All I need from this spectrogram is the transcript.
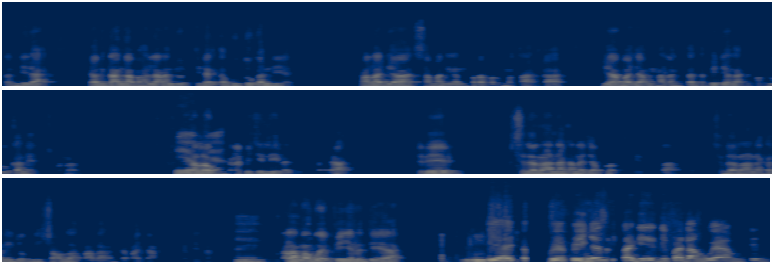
Dan tidak yang kita anggap halangan itu tidak kita butuhkan dia. Malah dia sama dengan para berumah tangga, dia banyak menghalang kita, tapi dia nggak diperlukan ya itu sebenarnya. Iya, Kalau kita lebih jeli lagi, ya. Jadi sederhanakan aja pola pikir kita. Sederhanakan hidup, insya Allah pahala kita banyak. Kalau sama Bu Epi-nya nanti ya, Iya, iya. BP-nya lagi di Padang, Buya. Mungkin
